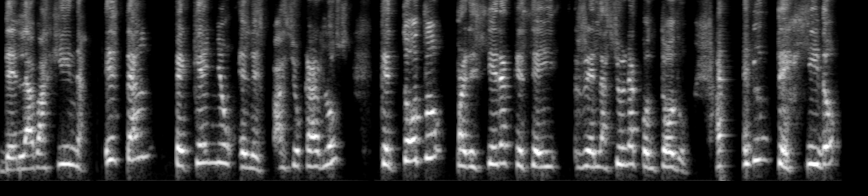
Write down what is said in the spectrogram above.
de la vagina. Están pequeño el espacio, Carlos, que todo pareciera que se relaciona con todo. Hay un tejido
